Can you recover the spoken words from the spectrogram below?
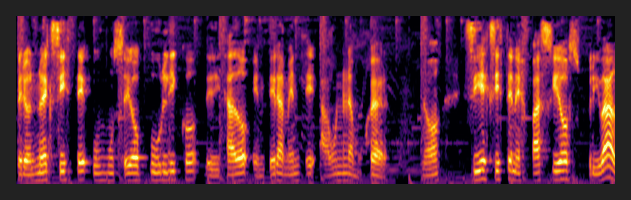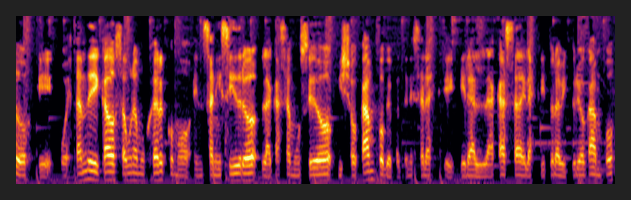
pero no existe un museo público dedicado enteramente a una mujer. ¿No? Sí existen espacios privados que o están dedicados a una mujer, como en San Isidro, la Casa Museo Villocampo, que pertenece a la, que era la casa de la escritora Victoria Ocampo,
